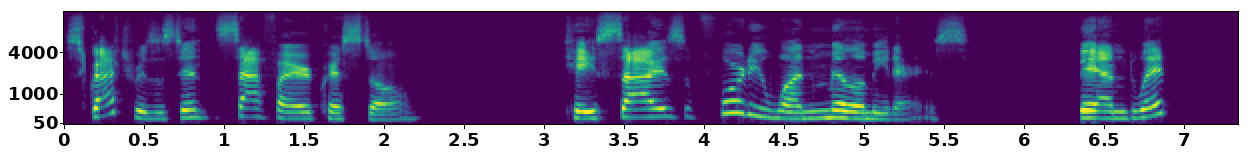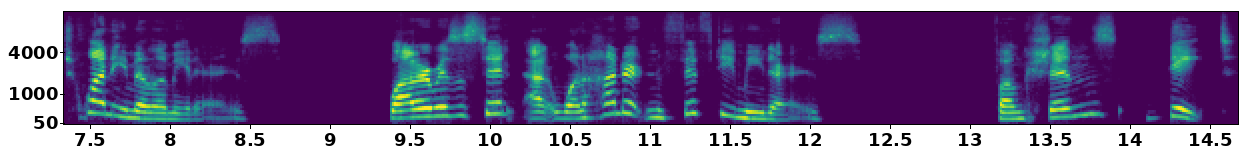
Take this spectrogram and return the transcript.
Scratch resistant sapphire crystal. Case size 41 millimeters. Bandwidth 20 millimeters. Water resistant at 150 meters. Functions date,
